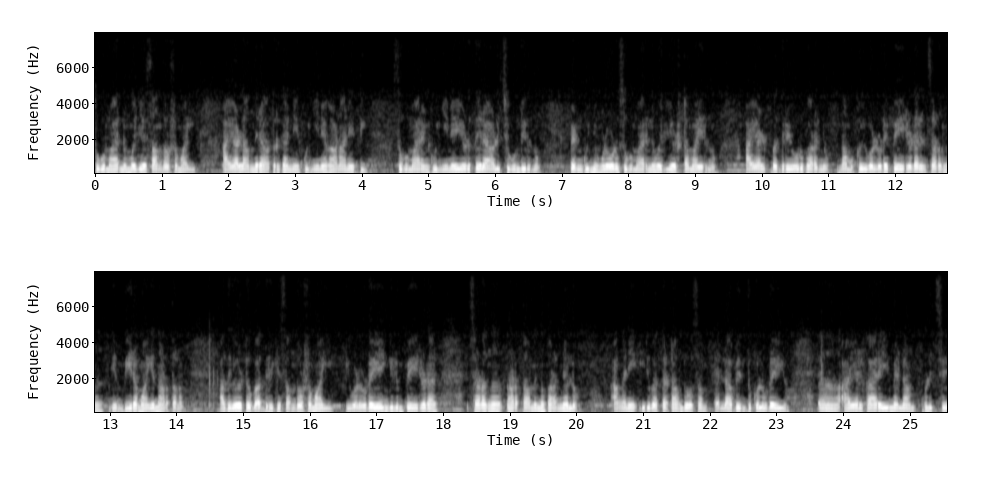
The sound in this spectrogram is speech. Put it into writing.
സുകുമാരനും വലിയ സന്തോഷമായി. അയാൾ അന്ന് രാത്രി തന്നെ കുഞ്ഞിനെ കാണാനെത്തി. സുകുമാരൻ കുഞ്ഞിനെ എടുത്ത് ലാളിച്ചു കൊണ്ടിരുന്നു പെൺകുഞ്ഞുങ്ങളോട് സുകുമാരന് വലിയ ഇഷ്ടമായിരുന്നു. അയാൾ ഭദ്രയോട് പറഞ്ഞു നമുക്ക് ഇവളുടെ പേരിടൽ ചടങ്ങ് ഗംഭീരമായി നടത്തണം. അത് കേട്ട് ഭദ്രയ്ക്ക് സന്തോഷമായി. ഇവളുടെയെങ്കിലും പേരിടൽ ചടങ്ങ് നടത്താമെന്ന് പറഞ്ഞല്ലോ. അങ്ങനെ ഇരുപത്തെട്ടാം ദിവസം എല്ലാ ബന്ധുക്കളുടെയും അയൽക്കാരെയും എല്ലാം വിളിച്ച്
